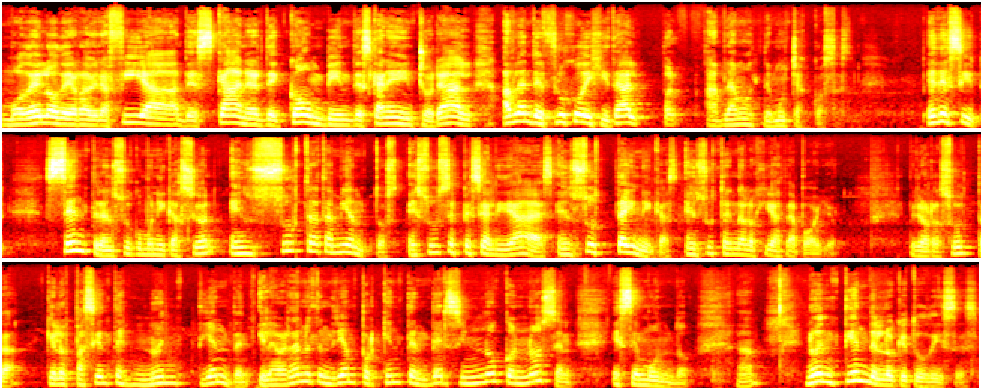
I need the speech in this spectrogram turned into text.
modelo de radiografía, de escáner, de combing, de escáner intraoral, hablan del flujo digital. Bueno, hablamos de muchas cosas. Es decir, centran su comunicación en sus tratamientos, en sus especialidades, en sus técnicas, en sus tecnologías de apoyo. Pero resulta que los pacientes no entienden y la verdad no tendrían por qué entender si no conocen ese mundo. ¿ah? No entienden lo que tú dices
